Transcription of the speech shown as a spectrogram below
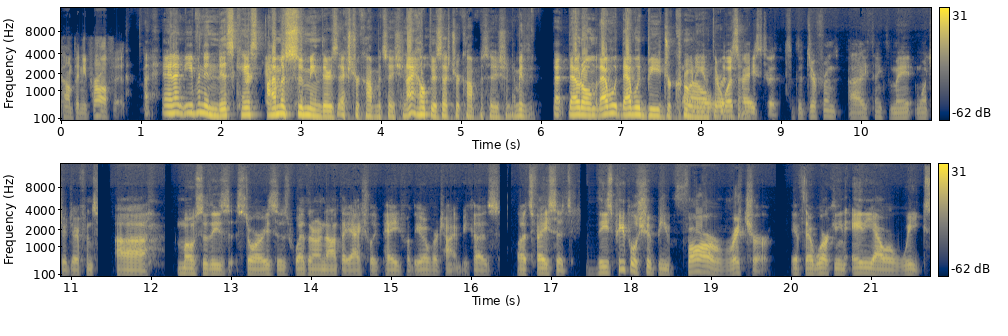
company profit. And I'm, even in this case, I'm assuming there's extra compensation. I hope there's extra compensation. I mean, that that would al- that would that would be draconian Well, if there let's wasn't. Face it, the difference. I think the main what's your difference? Uh, most of these stories is whether or not they actually paid for the overtime. Because let's face it, these people should be far richer if they're working 80 hour weeks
